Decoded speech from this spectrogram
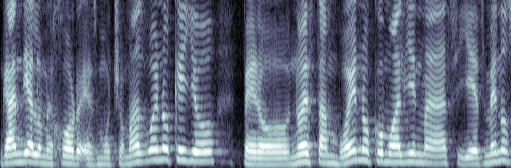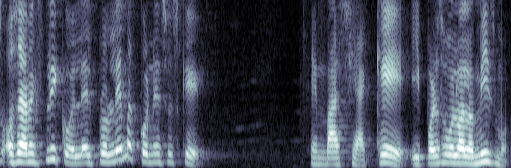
Gandhi a lo mejor es mucho más bueno que yo, pero no es tan bueno como alguien más y es menos, o sea, me explico, el, problema con eso es que, ¿en base a qué? Y por eso vuelvo a lo mismo.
